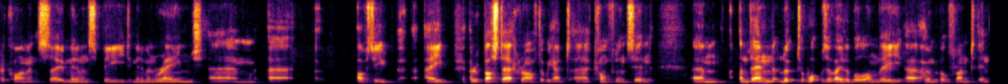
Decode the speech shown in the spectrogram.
requirements. So, minimum speed, minimum range, um, uh, obviously a, a, robust aircraft that we had uh, confidence in. Um, and then looked at what was available on the uh, home built front in,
